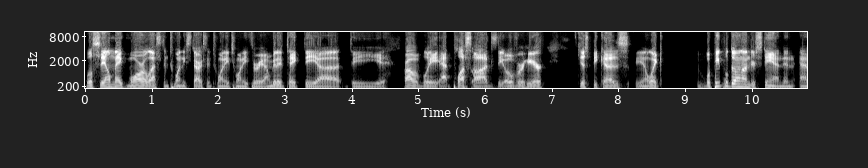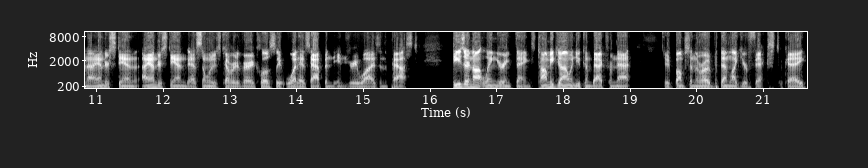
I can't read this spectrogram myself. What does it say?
will Sale make more or less than 20 starts in 2023? I'm going to take the uh, the probably at plus odds the over here, just because you know, like what people don't understand, and and I understand, I understand as someone who's covered it very closely what has happened injury wise in the past. These are not lingering things. Tommy John, when you come back from that, there's bumps in the road, but then like you're fixed. Okay,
